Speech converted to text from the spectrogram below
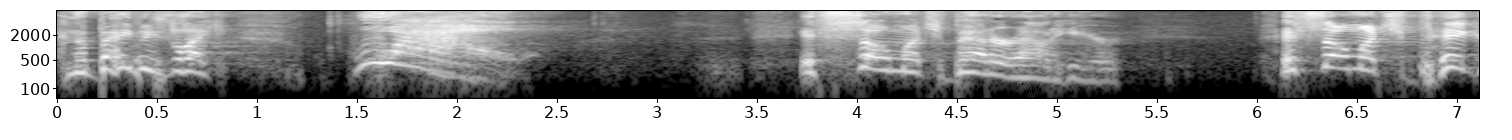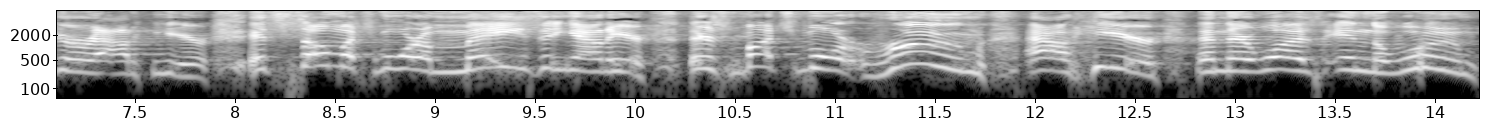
And the baby's like, wow, it's so much better out here. It's so much bigger out here. It's so much more amazing out here. There's much more room out here than there was in the womb.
